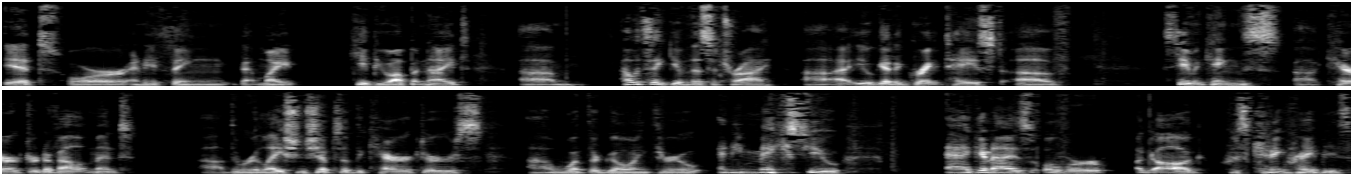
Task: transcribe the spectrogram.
it or anything that might keep you up at night, um, I would say give this a try. Uh, you'll get a great taste of Stephen King's uh, character development, uh, the relationships of the characters, uh, what they're going through, and he makes you agonize over a dog who's getting rabies.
